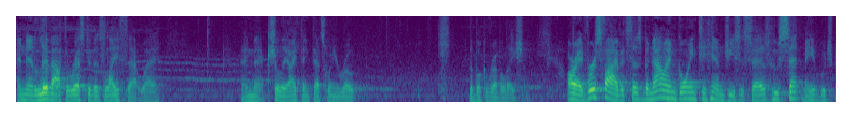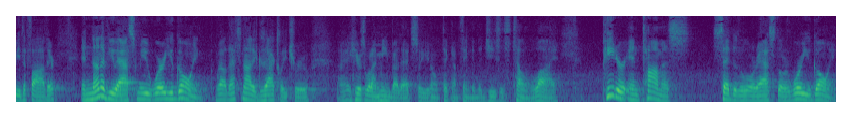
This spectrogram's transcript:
and then live out the rest of his life that way. And actually, I think that's when he wrote the book of Revelation. All right, verse 5, it says, But now I'm going to him, Jesus says, who sent me, which be the Father, and none of you ask me, Where are you going? Well, that's not exactly true. Uh, here's what I mean by that, so you don't think I'm thinking that Jesus is telling a lie. Peter and Thomas said to the Lord, Ask the Lord, where are you going?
